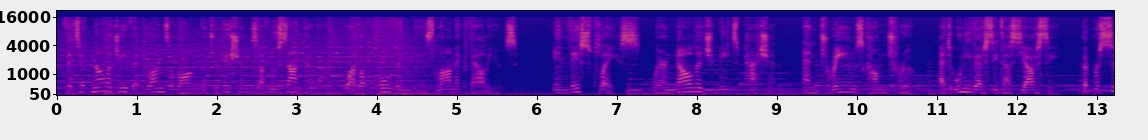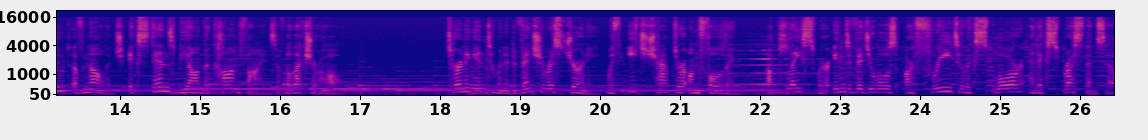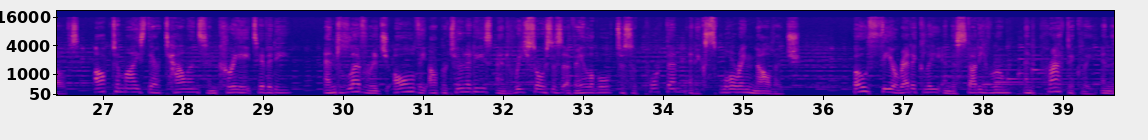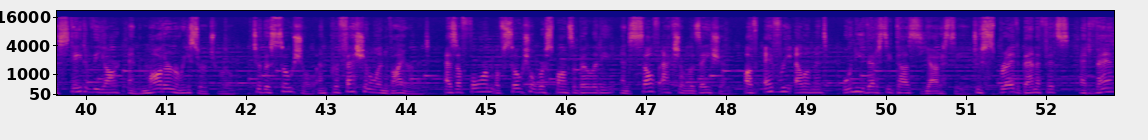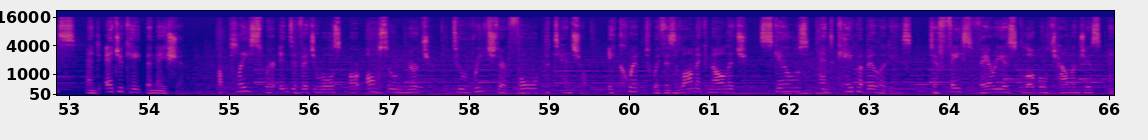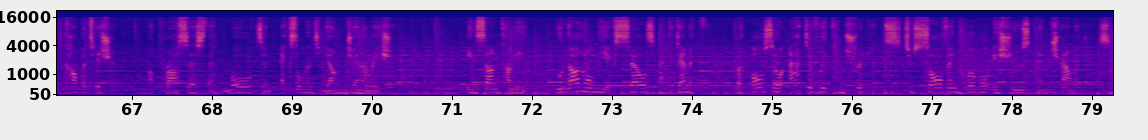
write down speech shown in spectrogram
The technology that runs along the traditions of Nusantara while upholding the Islamic values. In this place, where knowledge meets passion and dreams come true, at Universitas Yarsi, the pursuit of knowledge extends beyond the confines of the lecture hall, turning into an adventurous journey with each chapter unfolding. A place where individuals are free to explore and express themselves, optimize their talents and creativity, and leverage all the opportunities and resources available to support them in exploring knowledge both theoretically in the study room and practically in the state of the art and modern research room, to the social and professional environment as a form of social responsibility and self actualization of every element Universitas Yarsi to spread benefits, advance, and educate the nation. A place where individuals are also nurtured to reach their full potential, equipped with Islamic knowledge, skills, and capabilities to face various global challenges and competition, a process that molds an excellent young generation. Insan Kamil, who not only excels academically, but also actively contributes to solving global issues and challenges.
